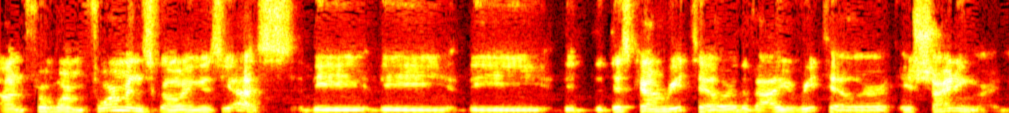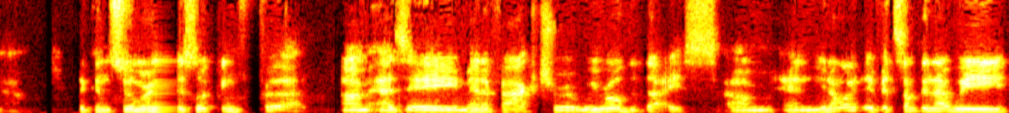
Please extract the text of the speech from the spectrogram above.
on for where Forman's going is yes, the, the, the, the, the discount retailer, the value retailer is shining right now. The consumer is looking for that. Um, as a manufacturer, we rolled the dice. Um, and you know what? If it's something that we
